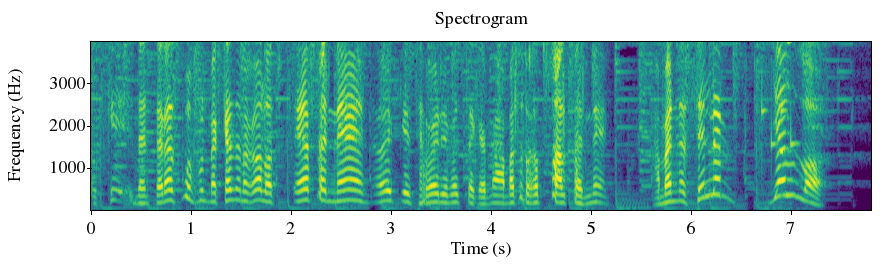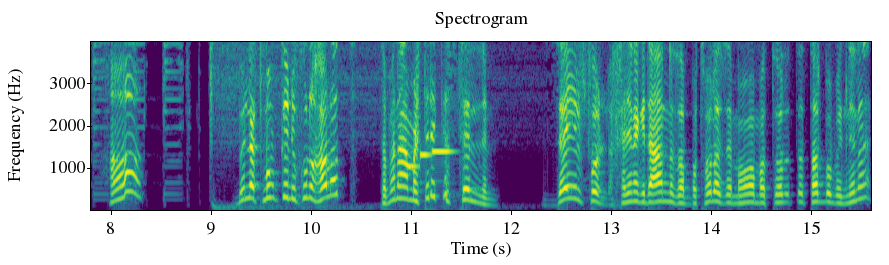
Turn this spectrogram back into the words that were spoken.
okay. ده أنت رسمه في المكان الغلط. يا فنان. okay ثواني بس يا جماعة ما تضغطوش على الفنان. عملنا السلم؟ يلا. ها؟ بيقول لك ممكن يكون غلط؟ طب أنا عملت لك السلم. زي الفل. خلينا يا جدعان نظبطه لها زي ما هو طالبه مننا.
